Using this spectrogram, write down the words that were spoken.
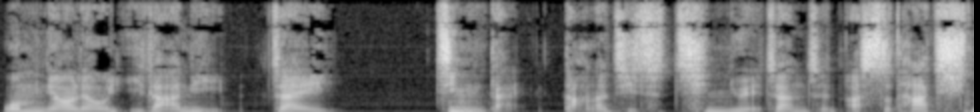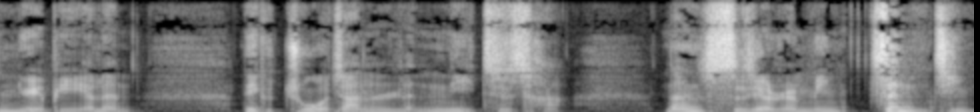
我们聊聊意大利在近代打了几次侵略战争啊，是他侵略别人，那个作战能力之差，让世界人民震惊。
